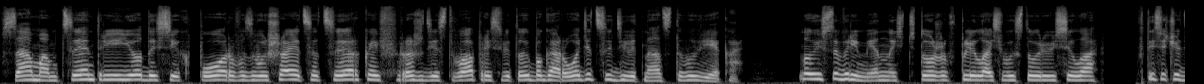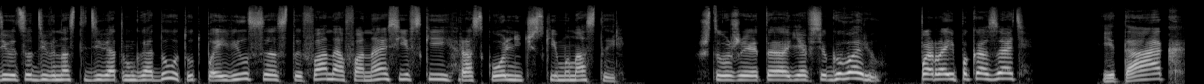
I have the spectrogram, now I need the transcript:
В самом центре ее до сих пор возвышается церковь Рождества Пресвятой Богородицы XIX века. Но и современность тоже вплелась в историю села. В 1999 году тут появился Стефано-Афанасьевский Раскольнический монастырь. Что же это я все говорю? Пора и показать. Итак,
